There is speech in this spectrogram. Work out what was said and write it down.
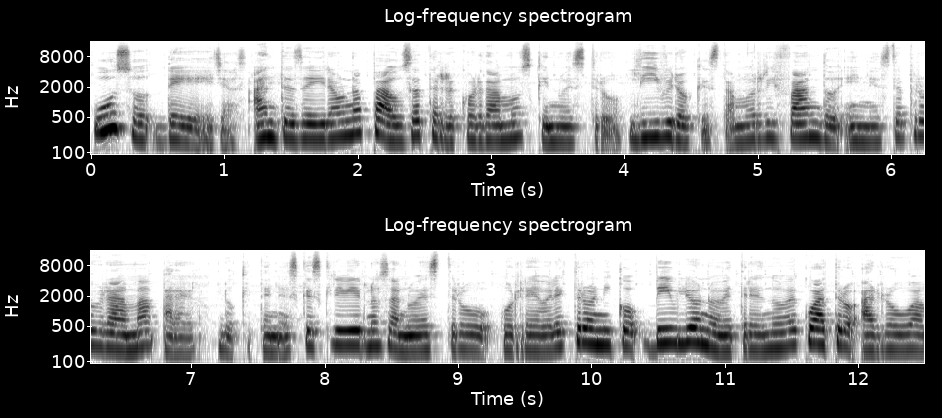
uso de ellas. Antes de ir a una pausa, te recordamos que nuestro libro que estamos rifando en este programa, para lo que tenés que escribirnos a nuestro correo electrónico biblio9394 arroba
